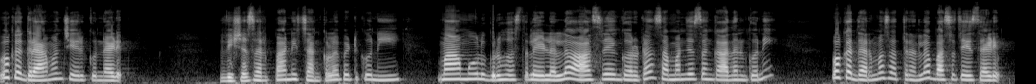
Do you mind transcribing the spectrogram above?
ఒక గ్రామం చేరుకున్నాడు. విషసర్పాన్ని చంకలో పెట్టుకుని మామూలు గృహస్థుల ఇళ్ళలో ఆశ్రయం కోరటం సమంజసం కాదనుకొని ఒక ధర్మసత్రంలో బస చేశాడు.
